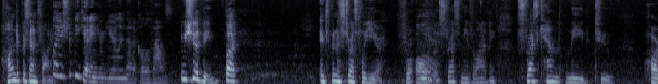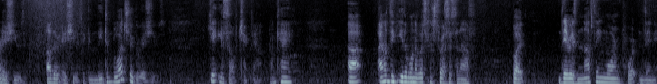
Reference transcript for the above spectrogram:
hundred percent fine. Well, you should be getting your yearly medical evals. You should be, but it's been a stressful year for all of us. Stress means a lot of things. Stress can lead to heart issues, other issues. It can lead to blood sugar issues. Get yourself checked out, okay? Uh, I don't think either one of us can stress this enough, but there is nothing more important than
